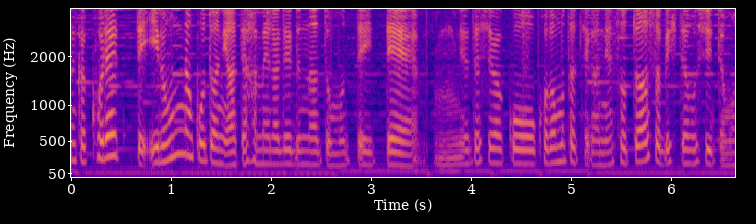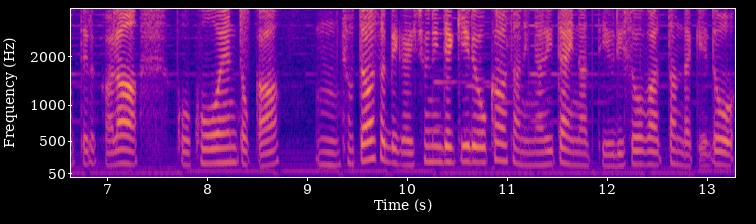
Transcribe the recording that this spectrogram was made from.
なんかこれっていろんなことに当てはめられるなと思っていて、うん、私はこう子供たちがね外遊びしてほしいと思ってるからこう公園とかうん、外遊びが一緒にできるお母さんになりたいなっていう理想があったんだけど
